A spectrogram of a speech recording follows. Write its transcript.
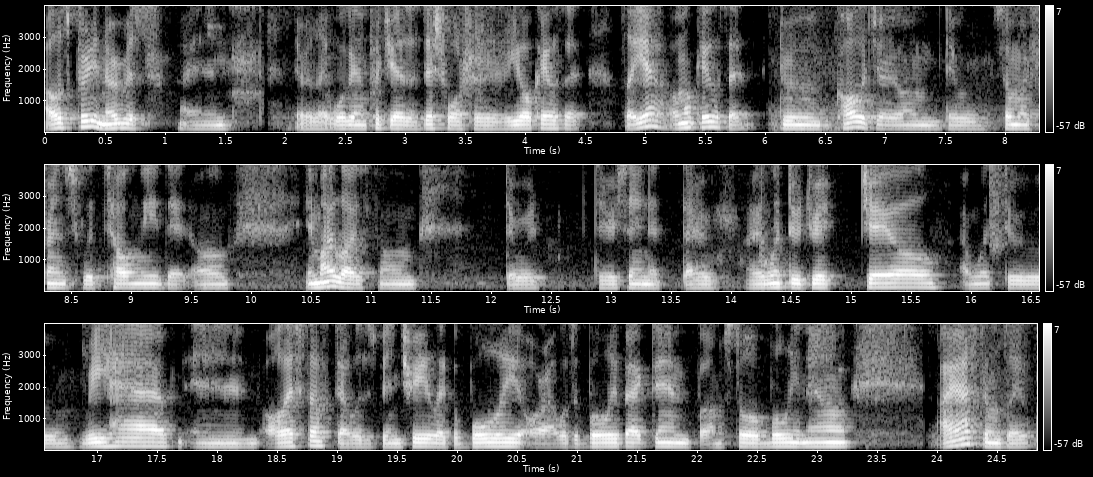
I was pretty nervous. And they were like, "We're gonna put you as a dishwasher. Are you okay with it?" It's like, "Yeah, I'm okay with that." During college, I, um, they were some of my friends would tell me that um, in my life, um, they were they were saying that I I went through jail, I went through rehab, and all that stuff. That was been treated like a bully, or I was a bully back then, but I'm still a bully now. I asked them, I was like,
